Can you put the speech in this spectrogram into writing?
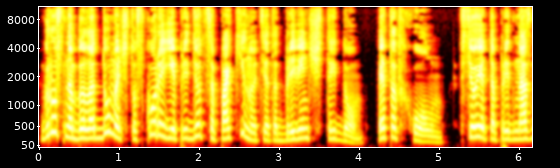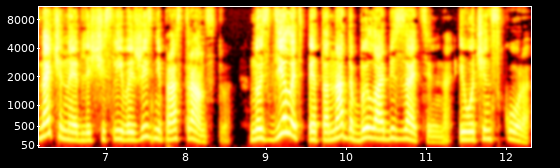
Грустно было думать, что скоро ей придется покинуть этот бревенчатый дом, этот холм, все это предназначенное для счастливой жизни пространство. Но сделать это надо было обязательно и очень скоро.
